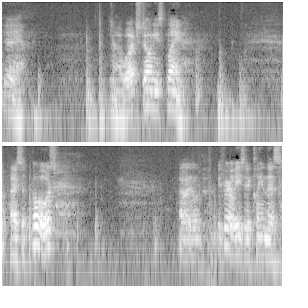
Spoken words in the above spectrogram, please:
okay. Now watch Tony's plane. I suppose uh, it'll be fairly easy to clean this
